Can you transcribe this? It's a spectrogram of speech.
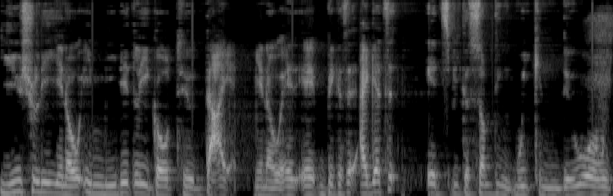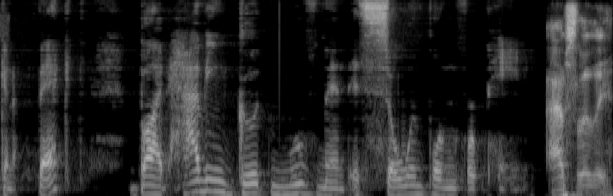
usually you know immediately go to diet. You know, it, it because it, I guess it, it's because something we can do or we can affect. But having good movement is so important for pain. Absolutely.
